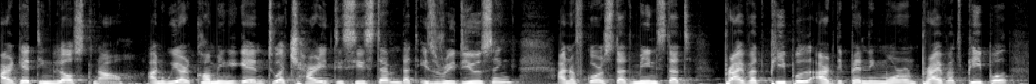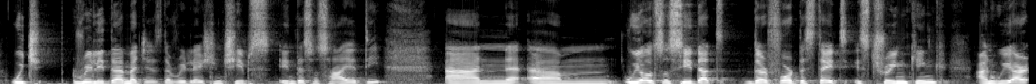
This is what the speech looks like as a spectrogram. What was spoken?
are getting lost now. And we are coming again to a charity system that is reducing and of course, that means that private people are depending more on private people, which really damages the relationships in the society. And um, we also see that, therefore, the state is shrinking, and we are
